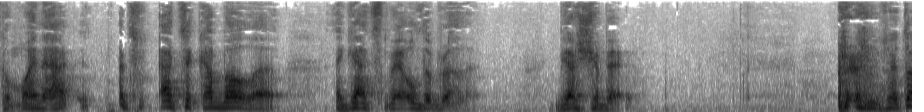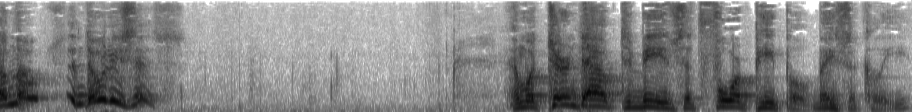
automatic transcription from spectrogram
So why not? That's, that's a Kabbalah I got from my older brother, Yashaber. so I told him, no, and do what he says. And what turned out to be is that four people, basically,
